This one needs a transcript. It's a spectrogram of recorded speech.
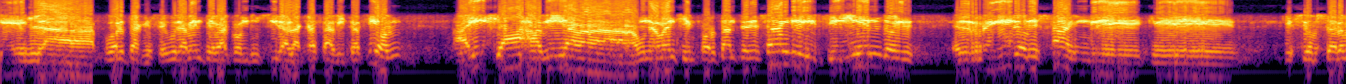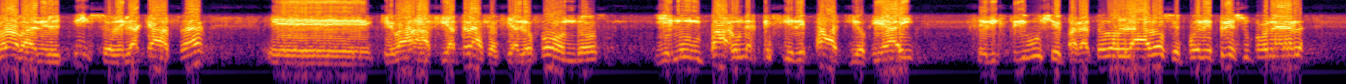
que es la puerta que seguramente va a conducir a la casa habitación. Ahí ya había una mancha importante de sangre y siguiendo el, el reguero de sangre que, que se observaba en el piso de la casa, eh, que va hacia atrás, hacia los fondos, y en un una especie de patio que hay, se distribuye para todos lados, se puede presuponer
